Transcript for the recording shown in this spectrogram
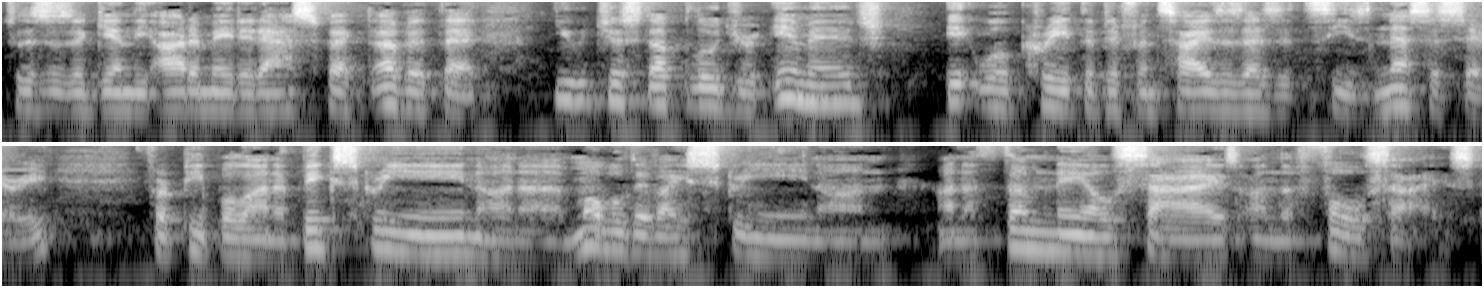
So this is again the automated aspect of it that you just upload your image, it will create the different sizes as it sees necessary for people on a big screen, on a mobile device screen, on, on a thumbnail size, on the full size.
